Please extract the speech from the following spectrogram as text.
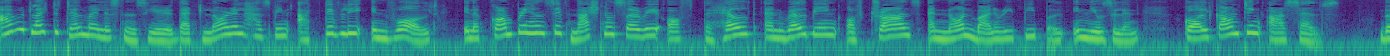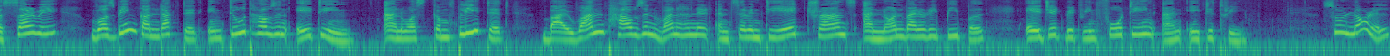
I would like to tell my listeners here that Laurel has been actively involved in a comprehensive national survey of the health and well being of trans and non binary people in New Zealand called Counting Ourselves. The survey was being conducted in 2018 and was completed by 1,178 trans and non binary people aged between 14 and 83. So, Laurel,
